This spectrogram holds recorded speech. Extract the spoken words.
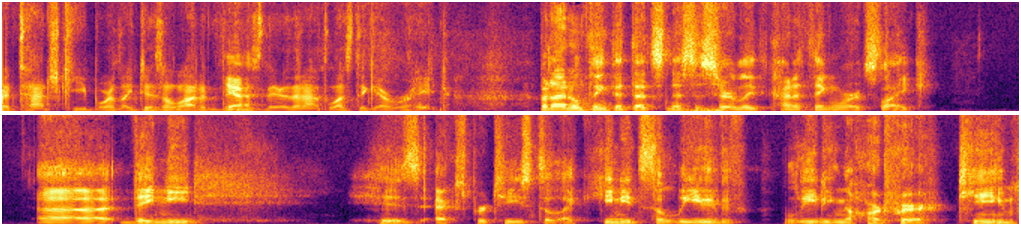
attached keyboard? Like there's a lot of things yeah. there that Apple has to get right. But I don't think that that's necessarily the kind of thing where it's like uh, they need his expertise to like he needs to leave leading the hardware team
